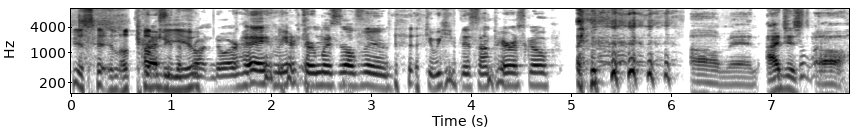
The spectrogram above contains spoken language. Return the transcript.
Just it'll come Crash to at the you. front door. Hey, I'm here to turn myself in. Can we keep this on Periscope? Oh man, I just oh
